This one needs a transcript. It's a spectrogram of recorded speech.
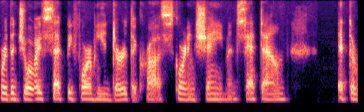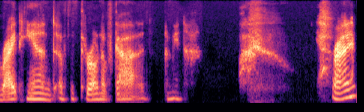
for the joy set before him, he endured the cross, scorning shame, and sat down at the right hand of the throne of God. I mean, yeah. right?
